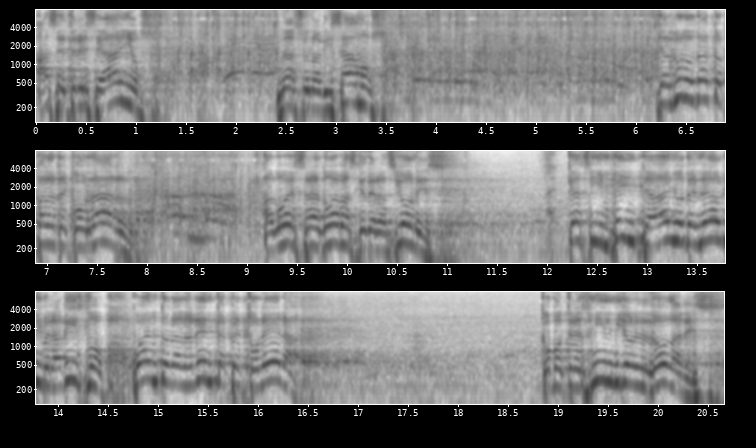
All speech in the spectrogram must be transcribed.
Hace 13 años nacionalizamos. Y algunos datos para recordar a nuestras nuevas generaciones. Casi 20 años de neoliberalismo. ¿Cuánto era la renta petrolera? Como 3 mil millones de dólares.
